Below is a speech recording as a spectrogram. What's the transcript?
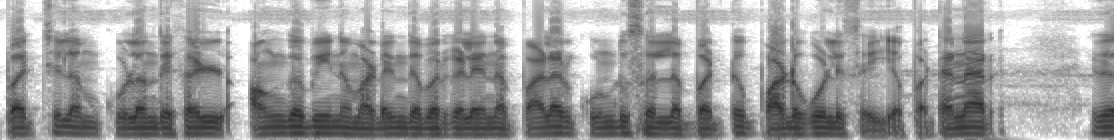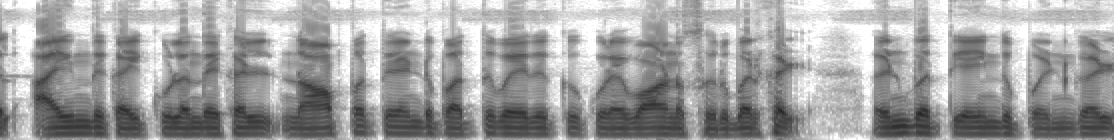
பச்சிளம் குழந்தைகள் அங்கவீனம் அடைந்தவர்கள் என பலர் கொண்டு செல்லப்பட்டு படுகொலை செய்யப்பட்டனர். இதில் ஐந்து கைக்குழந்தைகள் நாற்பத்தி ரெண்டு பத்து வயதுக்கு குறைவான சிறுவர்கள் எண்பத்தி ஐந்து பெண்கள்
